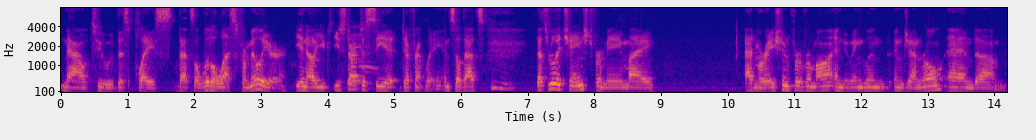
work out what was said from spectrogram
now to this place that's a little less familiar you know you you start to see it differently. And so that's Mhm. that's really changed for me my admiration for Vermont and New England in general. And um,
